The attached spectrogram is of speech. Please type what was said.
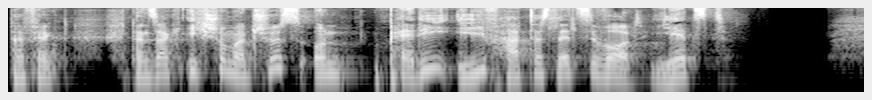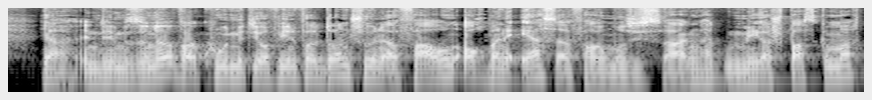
Perfekt. Dann sag ich schon mal Tschüss und Paddy Eve hat das letzte Wort. Jetzt. Ja, in dem Sinne war cool mit dir auf jeden Fall, Don. Schöne Erfahrung. Auch meine erste Erfahrung, muss ich sagen. Hat mega Spaß gemacht.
